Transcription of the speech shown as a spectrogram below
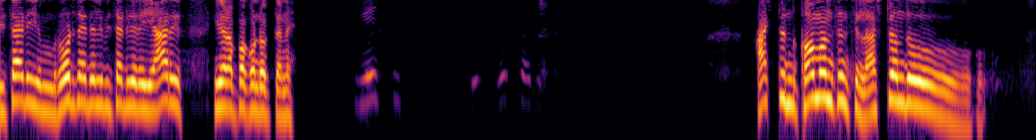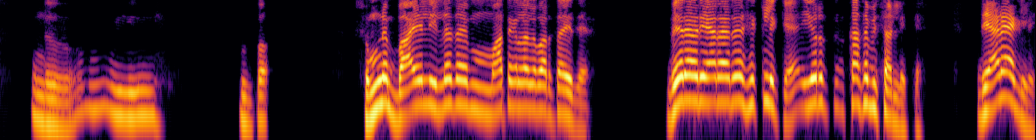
ಬಿಸಾಡಿ ರೋಡ್ ಸೈಡ್ ಅಲ್ಲಿ ಬಿಸಾಡಿದರೆ ಯಾರು ಇವರಪ್ಪ ಕೊಂಡೋಗ್ತಾನೆ? ಅಷ್ಟೊಂದು ಕಾಮನ್ ಸೆನ್ಸ್ ಇಲ್ಲ, ಅಷ್ಟೊಂದು ಒಂದು ಸುಮ್ನೆ ಬಾಯಲ್ಲಿ ಇಲ್ಲದ ಮಾತುಗಳೆಲ್ಲ ಬರ್ತಾ ಇದೆ. ಬೇರೆಯವ್ರು ಯಾರು ಹೆಕ್ಲಿಕ್ಕೆ, ಇವರು ಕಸ ಬಿಸಾಡ್ಲಿಕ್ಕೆ. ಯಾರೇ ಆಗ್ಲಿ.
